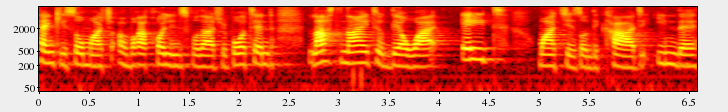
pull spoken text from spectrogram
Thank you so much, Ambaka Collins, for that report. And last night, there were eight matches on the card in the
